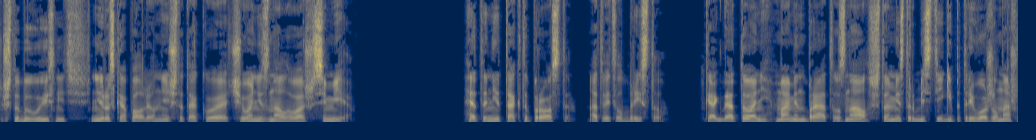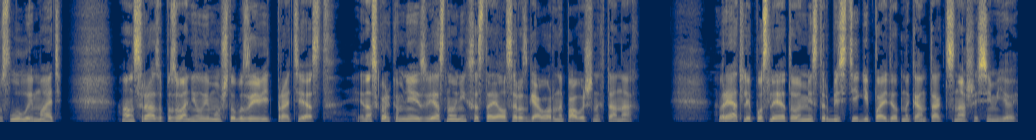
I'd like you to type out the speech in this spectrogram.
чтобы выяснить, не раскопал ли он нечто такое, чего не знал о вашей семье?» «Это не так-то просто», — ответил Бристоу. Когда Тони, мамин брат, узнал, что мистер Бестиги потревожил нашу с Лулой мать, он сразу позвонил ему, чтобы заявить протест. И, насколько мне известно, у них состоялся разговор на повышенных тонах. Вряд ли после этого мистер Бестиги пойдет на контакт с нашей семьей.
